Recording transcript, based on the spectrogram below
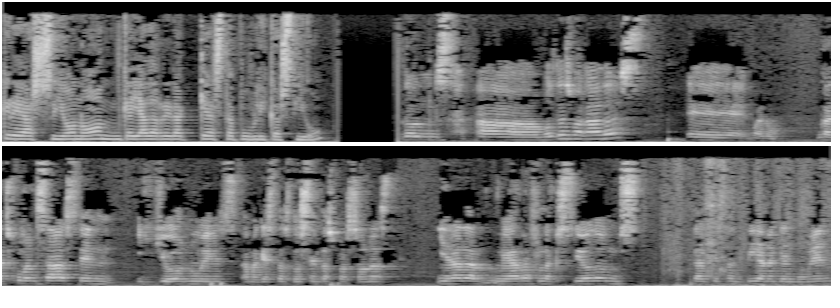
creació, no?, que hi ha darrere aquesta publicació? Doncs uh, moltes vegades, eh, bueno, vaig començar sent jo només amb aquestes 200 persones i era la meva reflexió doncs, del que sentia en aquell moment.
